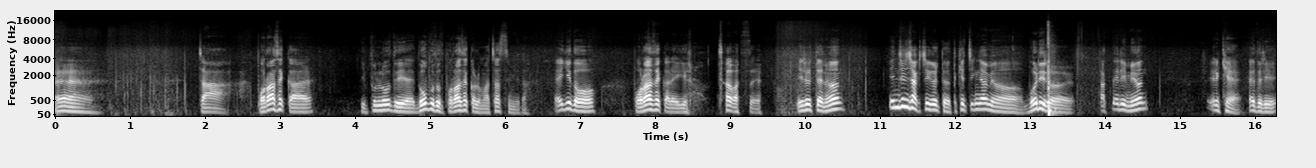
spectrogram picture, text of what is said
예. 자 보라 색깔. 이쁜 로드에 노브도 보라 색깔로 맞췄습니다. 애기도 보라 색깔 애기로 잡았어요 이럴 때는 인증샷 찍을 때 어떻게 찍냐면 머리를 딱 때리면 이렇게 애들이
